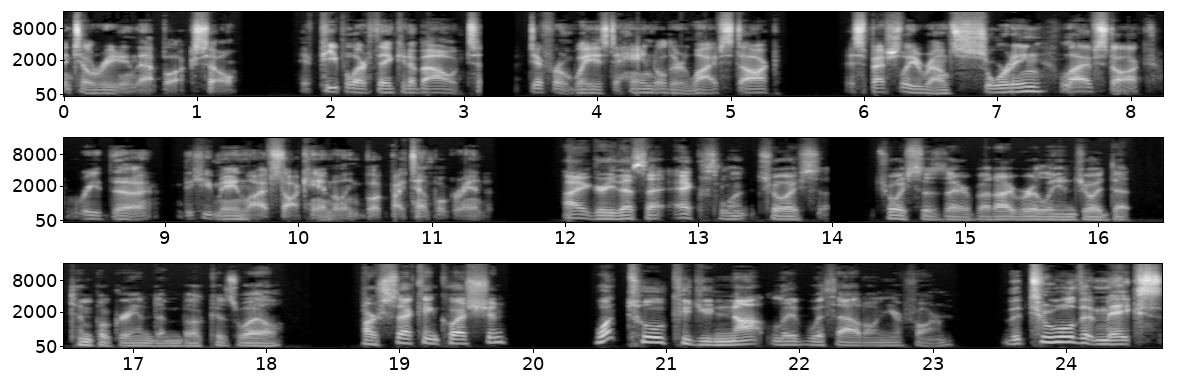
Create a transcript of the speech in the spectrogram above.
until reading that book. So if people are thinking about different ways to handle their livestock, especially around sorting livestock, read the, the Humane Livestock Handling book by Temple Grandin. I agree. That's an excellent choice choices there, but I really enjoyed that Temple Grandin book as well. Our second question What tool could you not live without on your farm? The tool that makes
